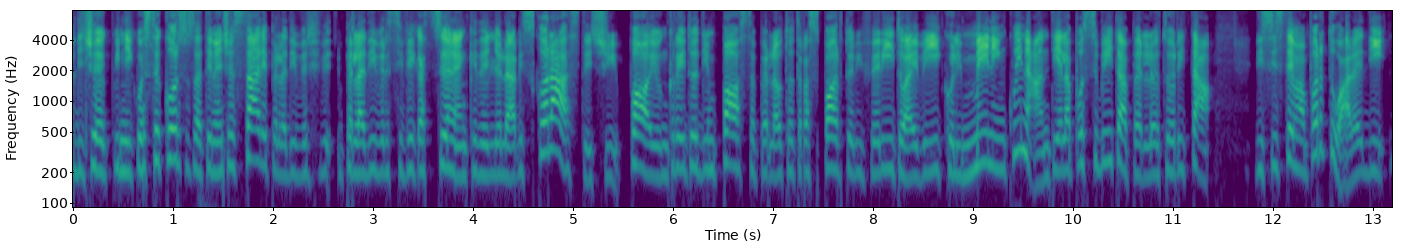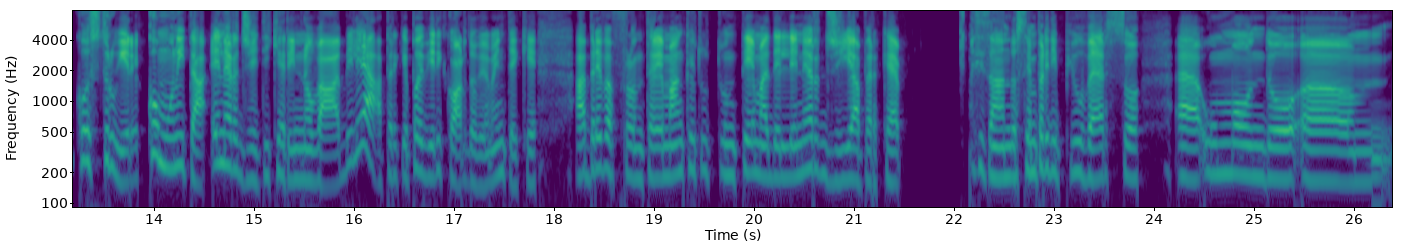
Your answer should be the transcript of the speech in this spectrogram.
dice quindi queste corse sono state necessarie per la, diversi- per la, diversificazione anche degli orari scolastici, poi un credito d'imposta per l'autotrasporto riferito ai veicoli meno inquinanti e la possibilità per le autorità di sistema portuale di costruire comunità energetiche rinnovabili. Ah, perché poi vi ricordo ovviamente che a breve affronteremo anche tutto un tema dell'energia perché si sta andando sempre di più verso eh, un mondo um,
